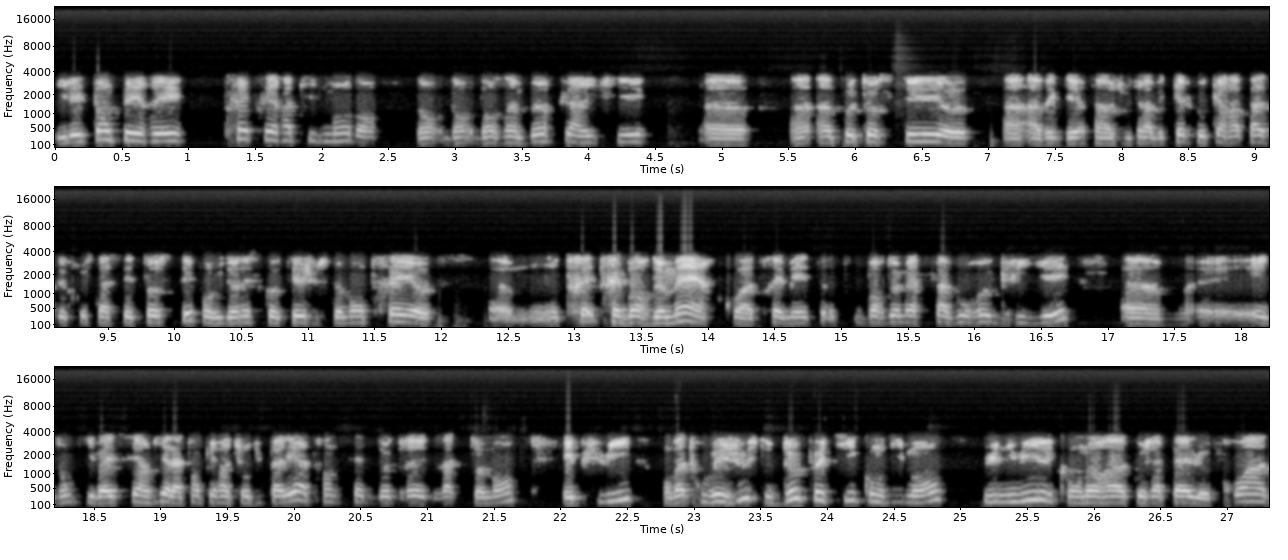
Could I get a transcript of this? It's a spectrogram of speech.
il est tempéré très très rapidement dans, dans, un beurre clarifié, euh, un, peu toasté, euh, avec des, enfin, je veux dire, avec quelques carapaces de crustacés toastés pour lui donner ce côté justement très, euh, euh très, bord de mer, quoi, très bord de mer savoureux, grillé. Et donc, il va être servi à la température du palais, à 37 degrés exactement. Et puis, on va trouver juste deux petits condiments, une huile qu'on aura, que j'appelle froide,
